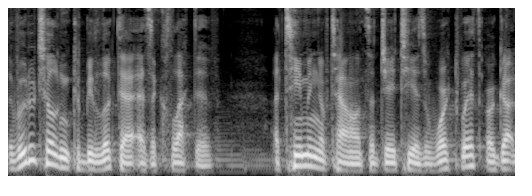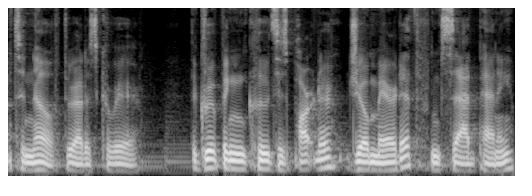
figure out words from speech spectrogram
The Voodoo Children could be looked at as a collective, a teaming of talents that JT has worked with or gotten to know throughout his career. The grouping includes his partner, Joe Meredith from Sad Penny,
